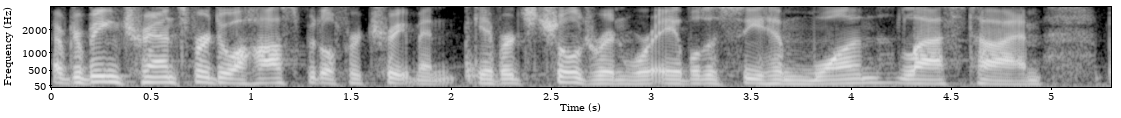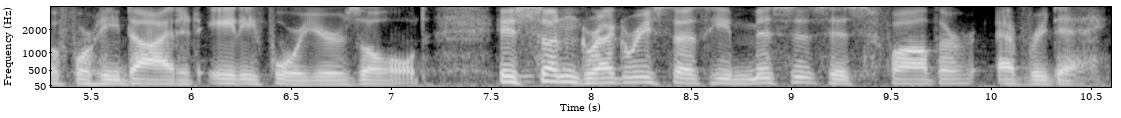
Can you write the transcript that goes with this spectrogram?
After being transferred to a hospital for treatment, Gifford's children were able to see him one last time before he died at 84 years old. His son Gregory says he misses his father every day.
